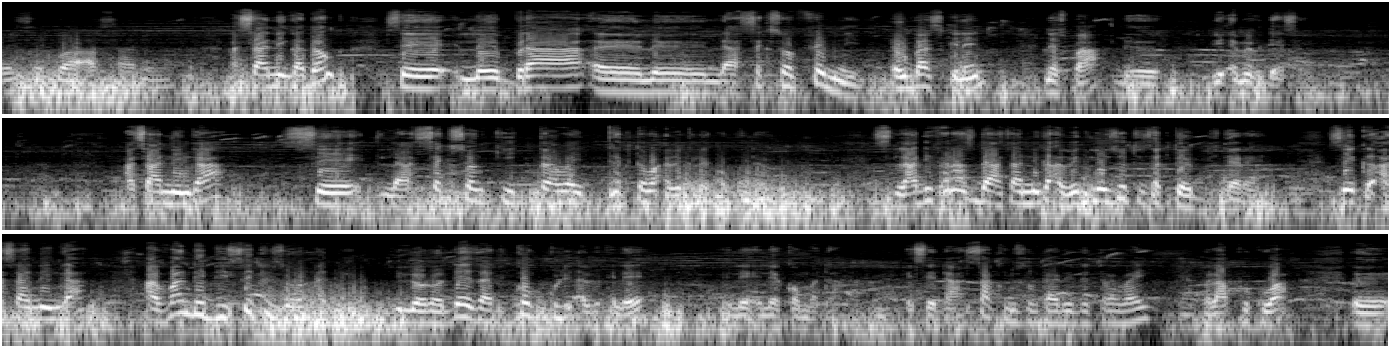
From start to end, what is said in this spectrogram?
Et c'est quoi Assaninga Assaninga, donc, c'est le bras, euh, la section féminine, et masculine, n'est-ce pas, de, du MFDC. Assaninga, c'est la section qui travaille directement avec les combattants. La différence d'Assaninga avec les autres acteurs du terrain, c'est que Assaninga, avant de dire ce qu'ils ont dit, ils l'auront déjà conclu avec les, les, les combattants. Et c'est dans ça que nous sommes allés de travail. Voilà pourquoi, euh,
